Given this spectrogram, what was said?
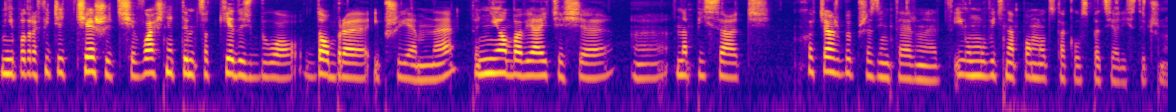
nie potraficie cieszyć się właśnie tym, co kiedyś było dobre i przyjemne, to nie obawiajcie się e, napisać chociażby przez internet i umówić na pomoc taką specjalistyczną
